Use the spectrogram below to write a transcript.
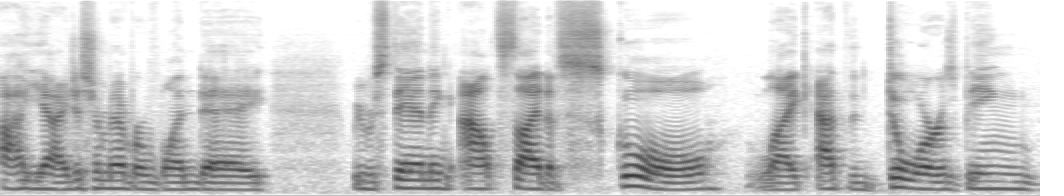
uh, yeah, I just remember one day we were standing outside of school, like at the doors, being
